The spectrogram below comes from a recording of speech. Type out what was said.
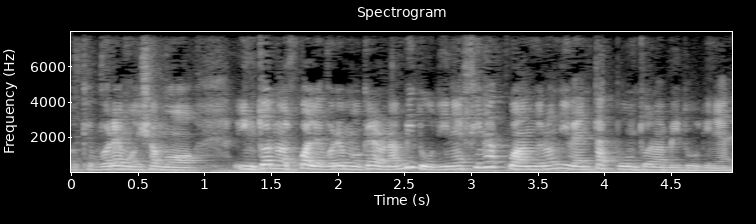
eh, che vorremmo diciamo, intorno al quale vorremmo creare un'abitudine fino a quando non diventa appunto un'abitudine.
